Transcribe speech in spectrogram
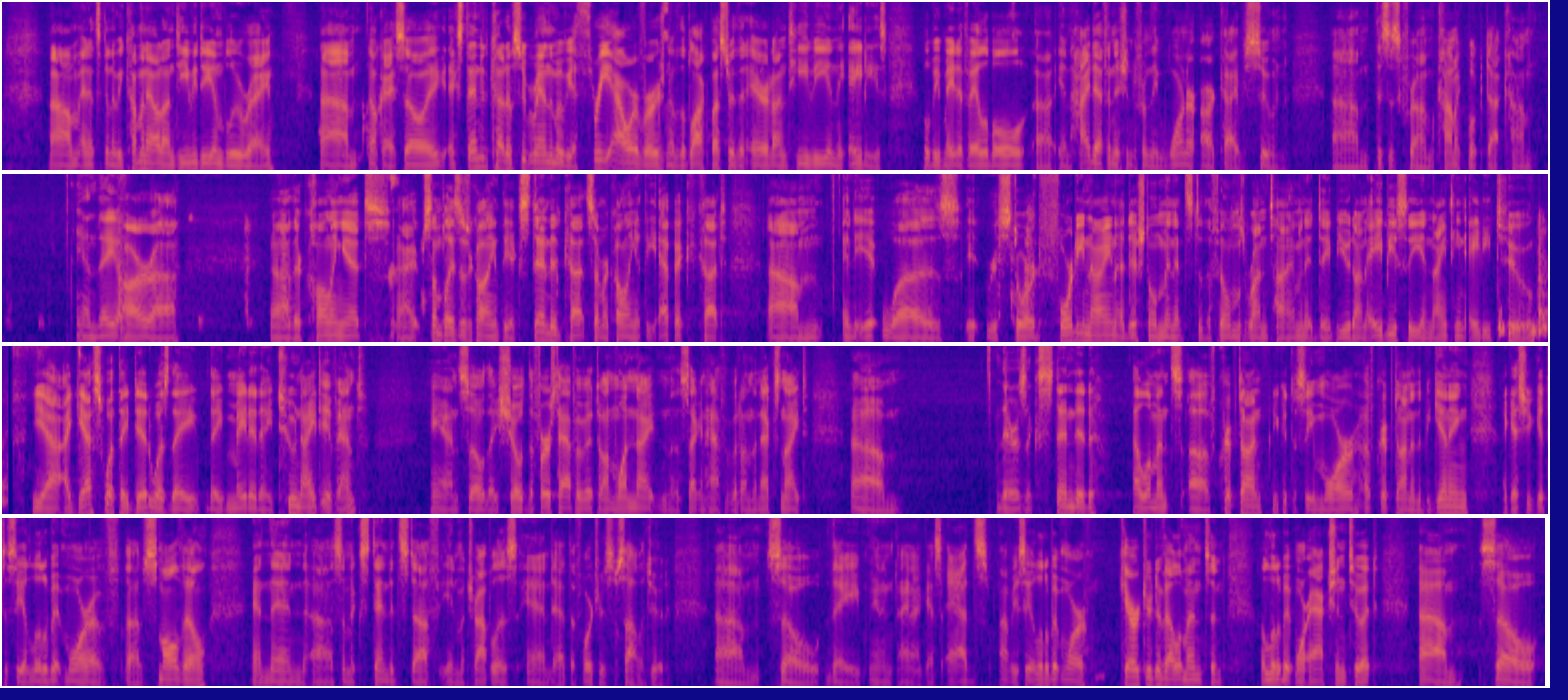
um, and it's going to be coming out on dvd and blu-ray um, okay, so a extended cut of Superman the movie, a three-hour version of the blockbuster that aired on TV in the '80s, will be made available uh, in high definition from the Warner Archive soon. Um, this is from ComicBook.com, and they are uh, uh, they're calling it. Uh, some places are calling it the extended cut. Some are calling it the epic cut. Um, and it was it restored 49 additional minutes to the film's runtime, and it debuted on ABC in 1982. Yeah, I guess what they did was they they made it a two night event, and so they showed the first half of it on one night and the second half of it on the next night. Um, there's extended elements of Krypton. You get to see more of Krypton in the beginning. I guess you get to see a little bit more of, of Smallville, and then uh, some extended stuff in Metropolis and at the Fortress of Solitude. Um, so they, and, and I guess adds obviously a little bit more character development and a little bit more action to it. Um, so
